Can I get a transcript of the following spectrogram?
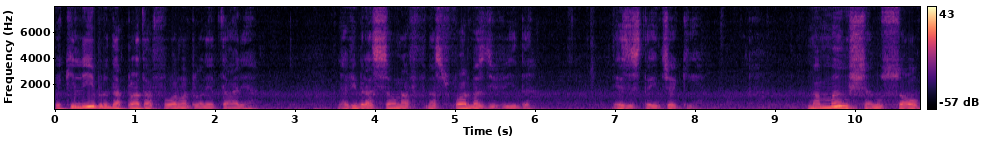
O equilíbrio da plataforma planetária a vibração na, nas formas de vida existente aqui. Uma mancha no Sol,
